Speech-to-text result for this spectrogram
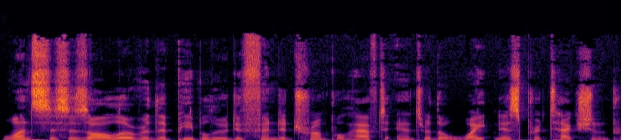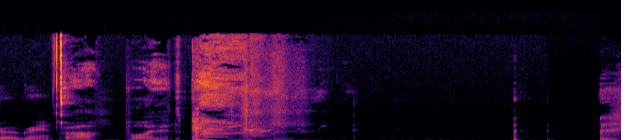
Once this is all over, the people who defended Trump will have to enter the whiteness protection program. Oh boy, that's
